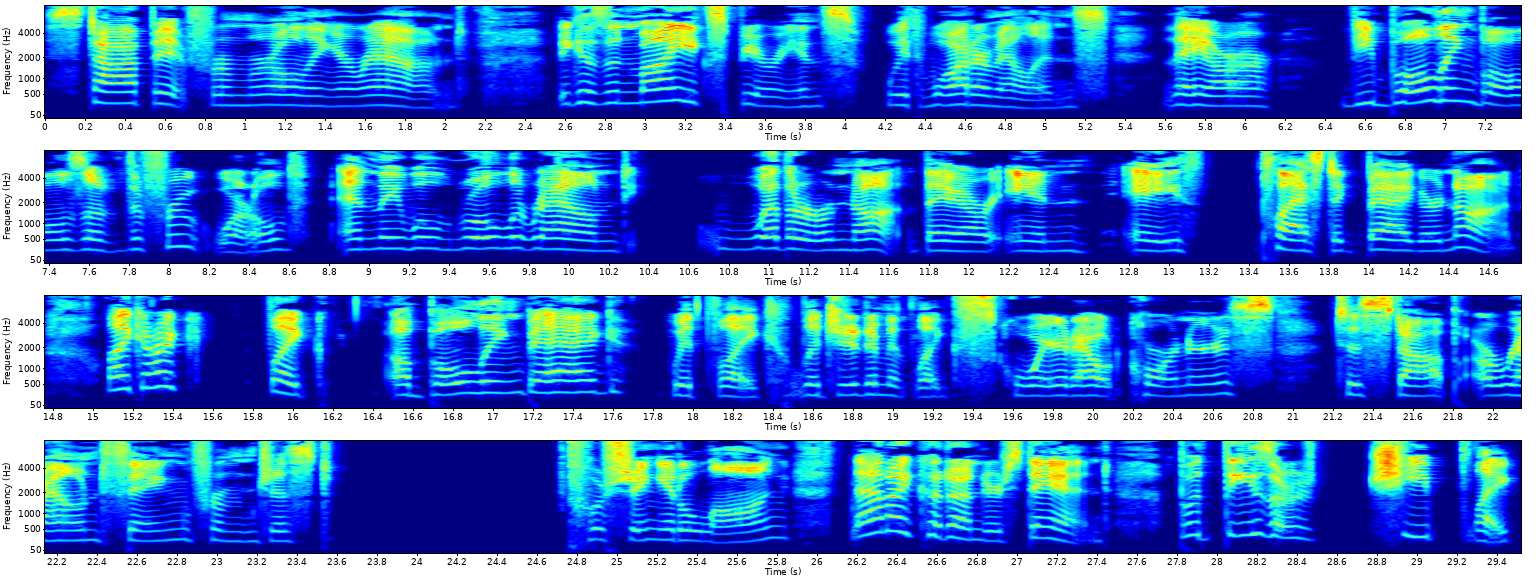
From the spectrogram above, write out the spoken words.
stop it from rolling around? Because in my experience with watermelons, they are the bowling balls of the fruit world, and they will roll around whether or not they are in a plastic bag or not. Like I, like a bowling bag with like legitimate like squared out corners to stop a round thing from just pushing it along, that I could understand. But these are cheap like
